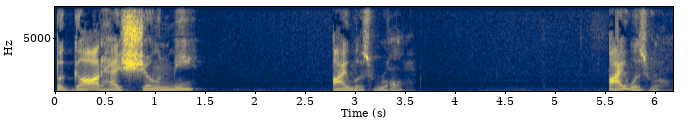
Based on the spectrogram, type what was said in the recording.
but God has shown me I was wrong. I was wrong.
